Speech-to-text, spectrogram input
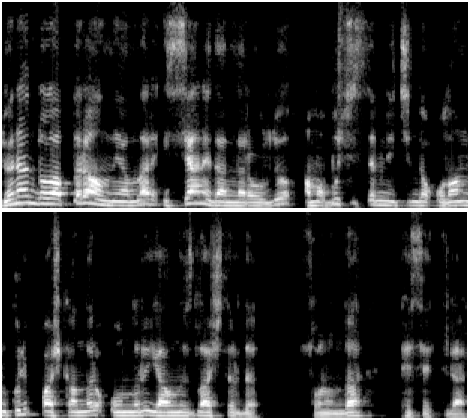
Dönen dolapları anlayanlar, isyan edenler oldu ama bu sistemin içinde olan kulüp başkanları onları yalnızlaştırdı. Sonunda pes ettiler.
